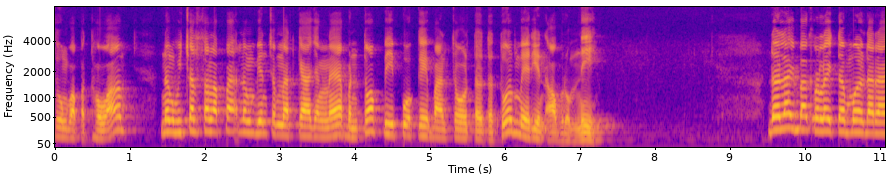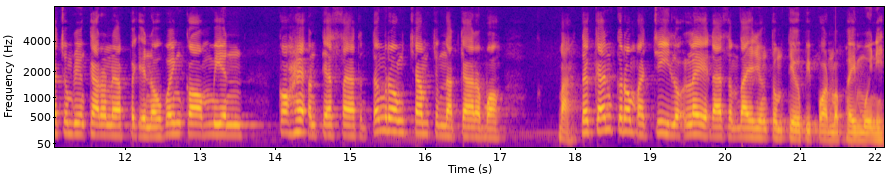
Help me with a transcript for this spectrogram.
សួងវប្បធម៌ និងវិចិត្រសិល្បៈនឹងមានចំណាត់ការយ៉ាងណា បន្ទាប់ពីពួកគេបានចូលទៅទទួលមេរៀនអប់រំនេះដោយឡែកបើក្រឡេកទៅមើលតារាចម្រៀងការណាពេជ្រឯនោះវិញក៏មានក៏ហេអន្ទះសារទន្ទឹងរង់ចាំចំណាត់ការរបស់បាទទៅកាន់ក្រុមអាជីលោកលេដែលសម្ដែងរឿងទុំទាវ2021នេះ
